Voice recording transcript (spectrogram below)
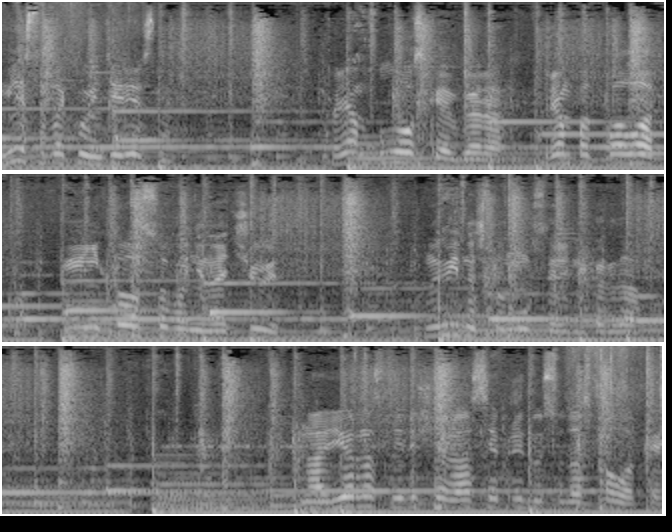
Место такое интересное. Прям плоская в горах, прям под палатку. И никто особо не ночует. Ну, видно, что мусорили когда-то. Наверное, в следующий раз я приду сюда с палаткой.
